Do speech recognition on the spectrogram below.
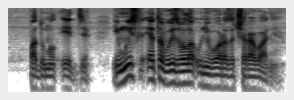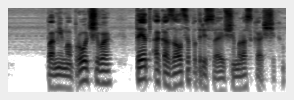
— подумал Эдди, и мысль эта вызвала у него разочарование. Помимо прочего, Тед оказался потрясающим рассказчиком.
